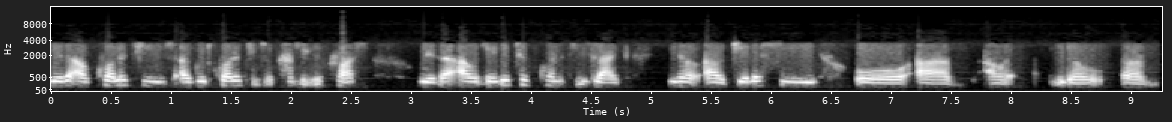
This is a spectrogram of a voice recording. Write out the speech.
whether our qualities, our good qualities are coming across, whether our negative qualities like you know our jealousy or um, our you know um,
